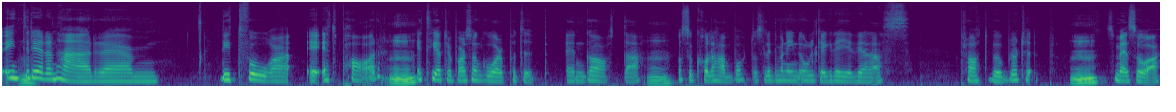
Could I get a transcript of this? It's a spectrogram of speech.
är inte Mm. det den här... ehm, det är två, eh, ett par, Mm. ett heteropar som går på typ en gata Mm. och så kollar han bort och så lägger man in olika grejer i deras pratbubblor typ. Mm. Som är så,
